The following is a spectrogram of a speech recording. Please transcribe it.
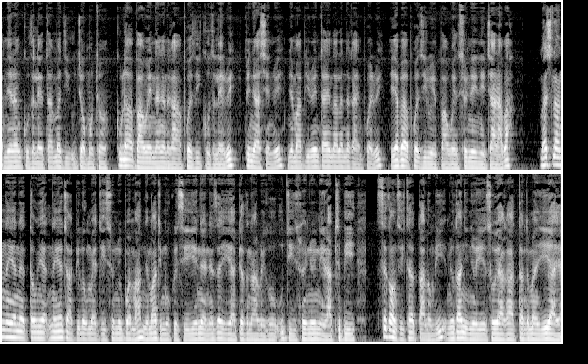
အမြဲတမ်းကိုယ်စားလှယ်တာမတ်ကြီးဦးကျော်မိုးထွန်းကုလအပါအဝင်နိုင်ငံတကာအဖွဲ့အစည်းကိုယ်စားလှယ်တွေပညာရှင်တွေမြန်မာပြည်တွင်းတိုင်းသားလက်နက်ကိုင်အဖွဲ့တွေအရက်ဘတ်အဖွဲ့အစည်းတွေပါဝင်ဆွေးနွေးနေကြတာပါမတ်လ2ရက်နဲ့3ရက်2ရက်ကြာပြုလုပ်မဲ့ဒီဆွေးနွေးပွဲမှာမြန်မာဒီမိုကရေစီရေးနဲ့နယ်စပ်ရေးရာပြဿနာတွေကိုဥတီဆွေးနွေးနေတာဖြစ်ပြီး စစ်ကောင်စီထက်တာလွန်ပြီးအမျိုးသားညီညွတ်ရေးအစိုးရကတန်တမန်ရေးရာရ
